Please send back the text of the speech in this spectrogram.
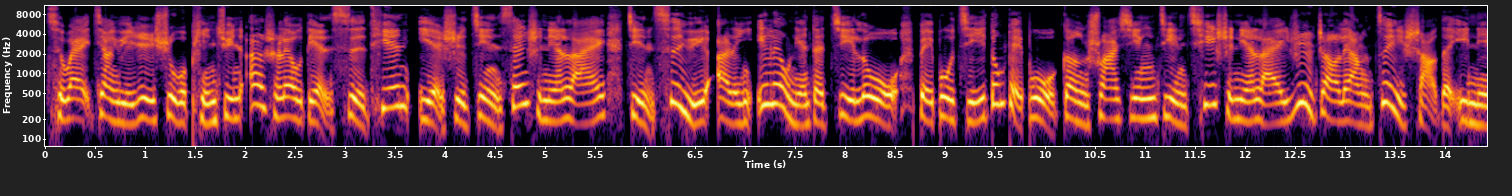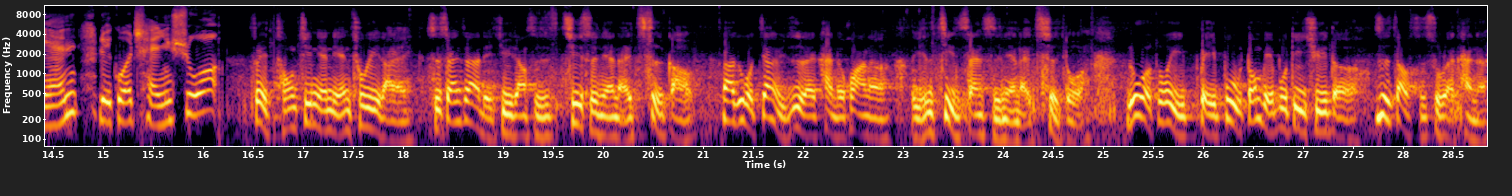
此外，降雨日数平均二十六点四天，也是近三十年来仅次于二零一六年的记录。北部及东北部更刷新近七十年来日照量最少的一年。吕国成说：“所以从今年年初以来，十三站的累计量是七十年来次高。”那如果降雨日来看的话呢，也是近三十年来次多。如果说以北部、东北部地区的日照时数来看呢，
